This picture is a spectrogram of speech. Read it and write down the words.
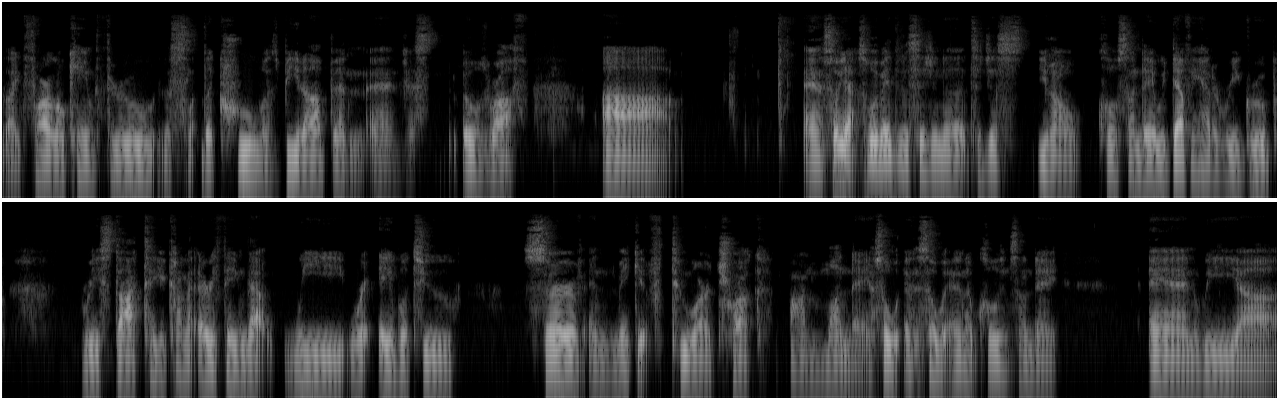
like Fargo came through. The the crew was beat up and and just it was rough. Uh, and so yeah, so we made the decision to to just you know close Sunday. We definitely had to regroup, restock, take it kind of everything that we were able to serve and make it to our truck on Monday. And so and so we ended up closing Sunday, and we uh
